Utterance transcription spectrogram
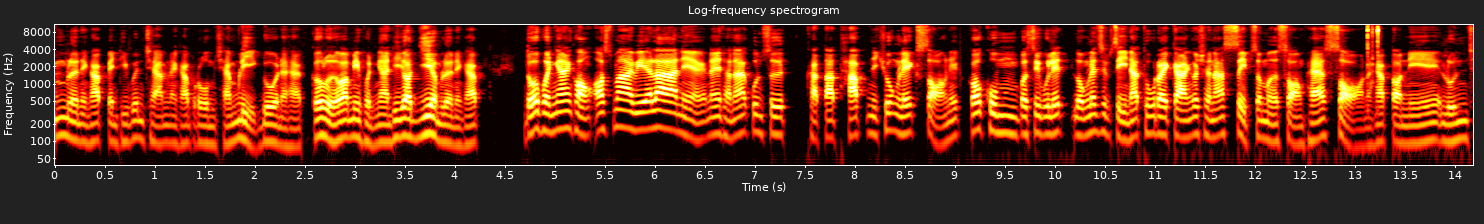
มป์เลยนะครับ เป็นทีมเปิลแชมป์นะครับ รวมแชมป์ลีกด้วยนะครับ ก็ถือว่ามีผลงานที่ยอดเยี่ยมเลยนะครับโดยผลงานของออสมาวิเอล่าเนี่ยในฐานะกุนซือขัดตาทัพในช่วงเล็ก2นี่ก็คุมเปอร์ซิบูลิสลงเล่น 14 นัดทุกรายการก็ชนะ 10 เสมอ 2 แพ้ 2 นะครับ ตอนนี้ลุ้นแช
